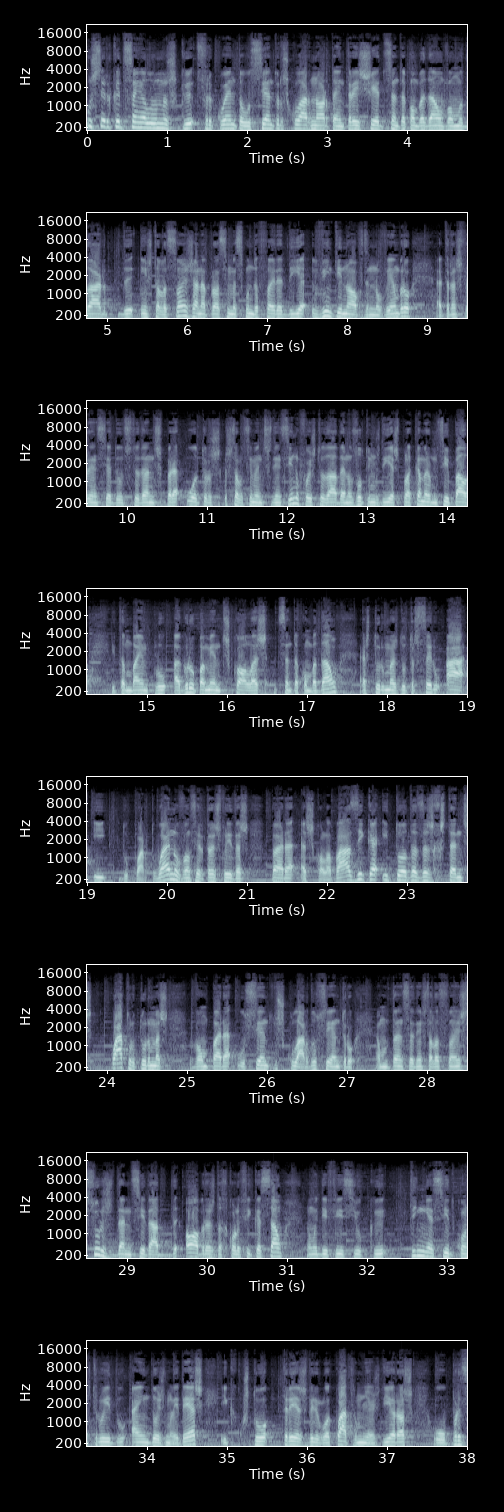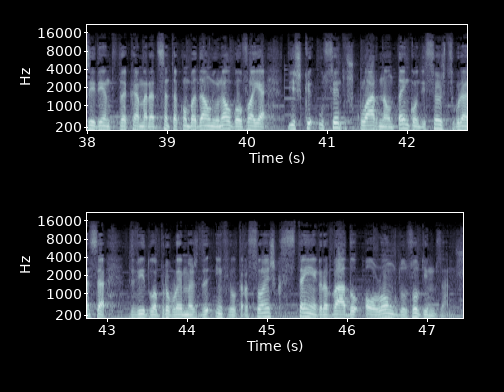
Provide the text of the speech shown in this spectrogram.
Os cerca de 100 alunos que frequentam o Centro Escolar Norte em 3C de Santa Combadão vão mudar de instalações já na próxima segunda-feira, dia 29 de novembro. A transferência dos estudantes para outros estabelecimentos de ensino foi estudada nos últimos dias pela Câmara Municipal e também pelo Agrupamento de Escolas de Santa Combadão. As turmas do terceiro A e do quarto ano vão ser transferidas para a Escola Básica e todas as restantes quatro turmas vão para o Centro Escolar do Centro. A mudança de instalações surge da necessidade de obras de requalificação num edifício que tinha sido construído em 2010 e que custou 3,4 milhões de euros. O presidente da Câmara de Santa Combadão, Leonel Gouveia, diz que o centro escolar não tem condições de segurança devido a problemas de infiltrações que se têm agravado ao longo dos últimos anos.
